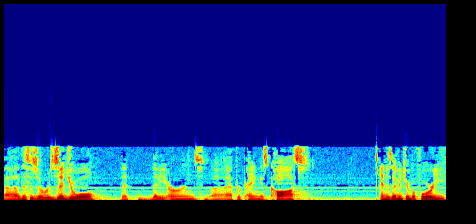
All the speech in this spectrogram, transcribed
Uh, this is a residual that, that he earns uh, after paying his costs. And as I mentioned before, he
